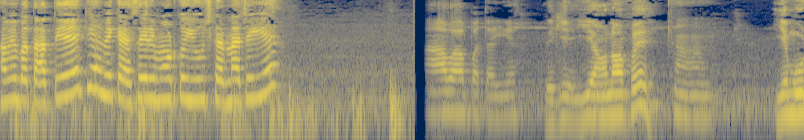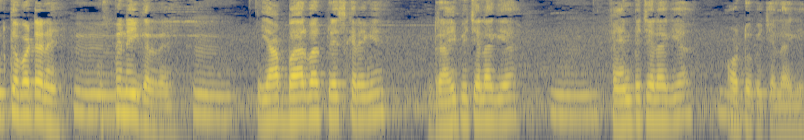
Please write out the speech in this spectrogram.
हमें बताते हैं कि हमें कैसे रिमोट को यूज़ करना चाहिए। अब आप बताइए। देखिए ये ऑन ऑफ़ है। हाँ। ये मूड का बटन है। हम्म। उस पर नहीं कर रहे। हैं हम्म। ये आप बार बार प्रेस करेंगे। ड्राई पे चला गया हम्म। फ़ैन पे चला गया ऑटो पे चला गया।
